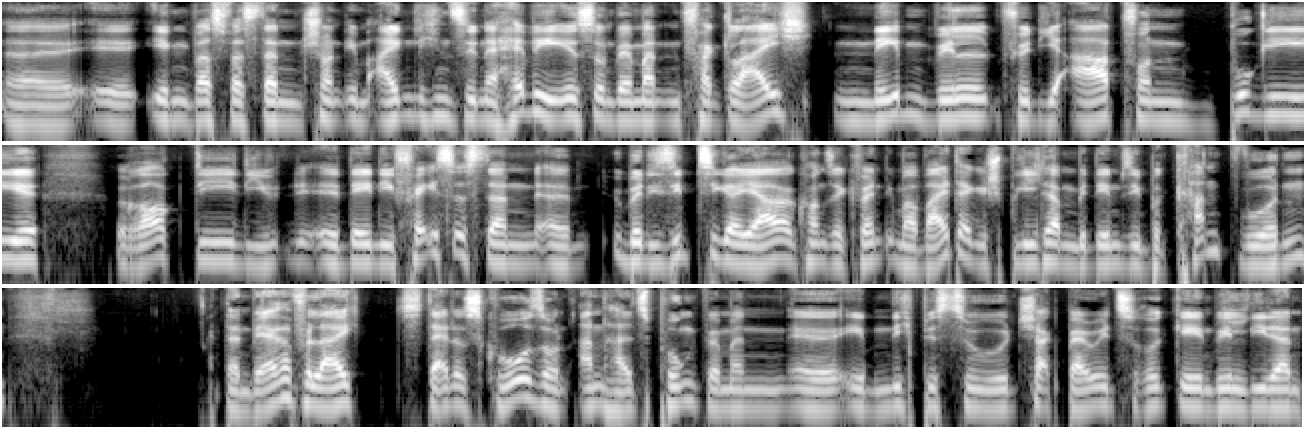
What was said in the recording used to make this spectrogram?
äh, irgendwas, was dann schon im eigentlichen Sinne heavy ist. Und wenn man einen Vergleich nehmen will für die Art von Boogie Rock, die die, die, die Faces dann äh, über die 70er Jahre konsequent immer weitergespielt haben, mit dem sie bekannt wurden, dann wäre vielleicht Status Quo so ein Anhaltspunkt, wenn man äh, eben nicht bis zu Chuck Berry zurückgehen will, die dann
